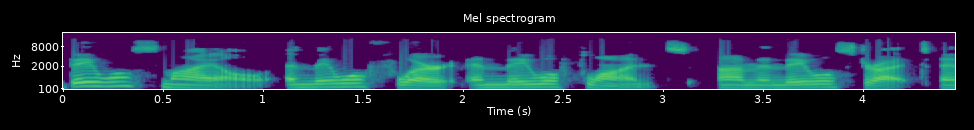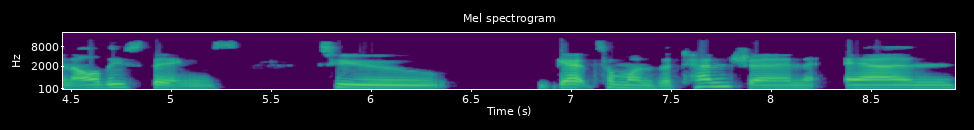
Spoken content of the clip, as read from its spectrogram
they will smile and they will flirt and they will flaunt um, and they will strut and all these things to get someone's attention. And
